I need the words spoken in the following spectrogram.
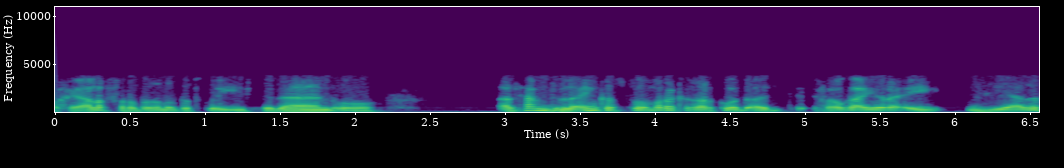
waxyaalo fara badan oo dadku ay iibsadaan oo alxamdulilah inkastoo mararka qaarkood xoogaa yaro ay ziyaado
